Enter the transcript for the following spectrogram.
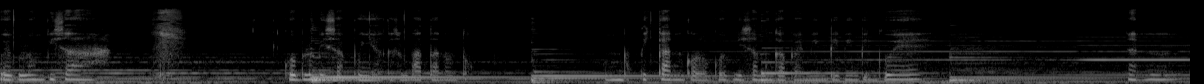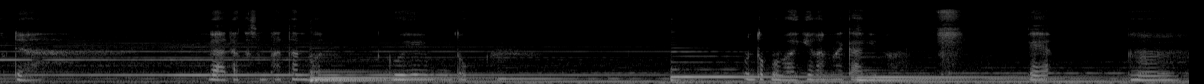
gue belum bisa. Gue belum bisa punya kesempatan untuk membuktikan kalau gue bisa menggapai mimpi-mimpi gue. Dan udah nggak ada kesempatan buat gue untuk untuk membahagiakan mereka gitu. Kayak hmm,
